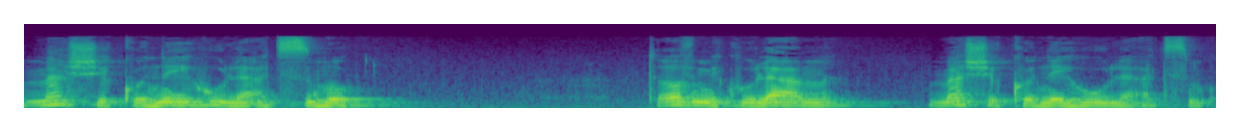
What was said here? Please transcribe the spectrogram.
מה שקונה הוא לעצמו. טוב מכולם, מה שקונה הוא לעצמו.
